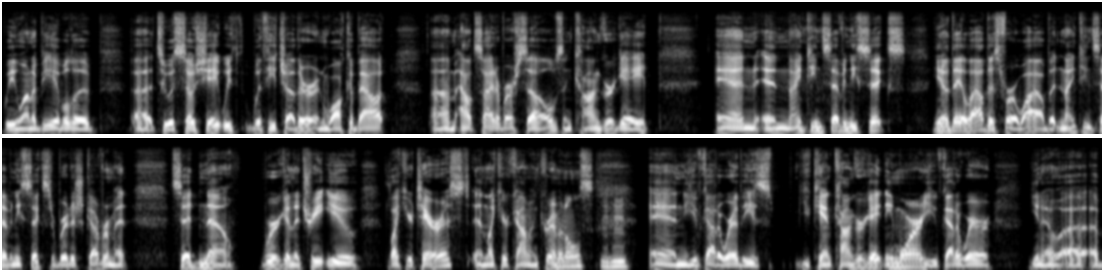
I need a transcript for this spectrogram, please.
We want to be able to uh, to associate with with each other and walk about um, outside of ourselves and congregate. And in 1976, you know, they allowed this for a while, but in 1976, the British government said no we're going to treat you like you're terrorists and like you're common criminals. Mm-hmm. and you've got to wear these you can't congregate anymore. You've got to wear you know a, a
